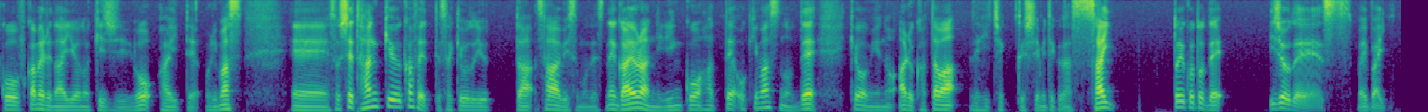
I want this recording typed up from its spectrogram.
考を深める内容の記事を書いております、えー、そして探求カフェって先ほど言ったサービスもですね概要欄にリンクを貼っておきますので興味のある方は是非チェックしてみてください。ということで以上です。バイバイ。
